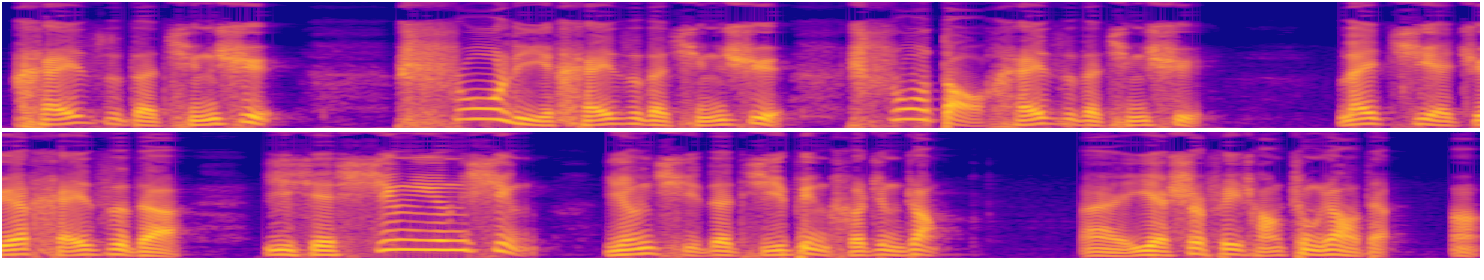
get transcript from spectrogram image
孩子的情绪，梳理孩子的情绪，疏导孩子的情绪，来解决孩子的一些心因性引起的疾病和症状，哎，也是非常重要的啊。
